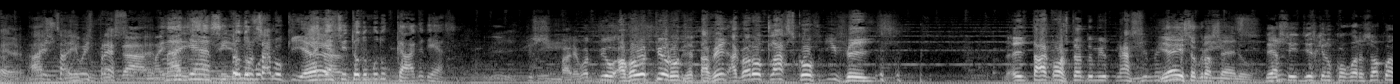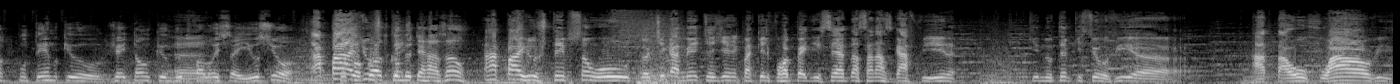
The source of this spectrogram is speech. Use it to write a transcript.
É, mas Acho isso aí é expressão. vulgar, é, mas Mas é é assim todo mundo. sabe o que é. Mas é assim todo mundo caga, é assim. Vixe, Maria, agora, pior, agora outro piorou, tá vendo? Agora outro lascou de vez. Ele tá gostando do Milton Nascimento. E aí, seu Grosselio? Dejaci diz que não concorda só com, a- com o termo que o jeitão que o Milton falou isso aí. E o senhor? É. Rapaz, você concorda os que o Milton tem razão? Rapaz, os tempos são outros. Antigamente a gente com aquele forró pé de serra dançar nas gafieiras. Que no tempo que se ouvia Ataúfo Alves,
